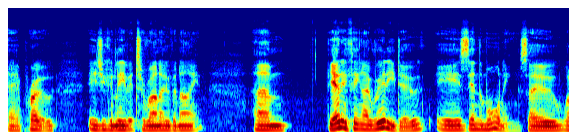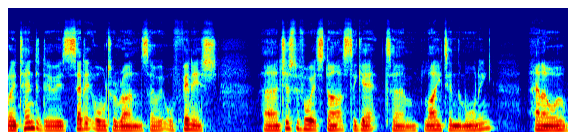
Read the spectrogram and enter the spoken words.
Air Pro, is you can leave it to run overnight. Um, the only thing I really do is in the morning. So what I tend to do is set it all to run so it will finish uh, just before it starts to get um, light in the morning. And I will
